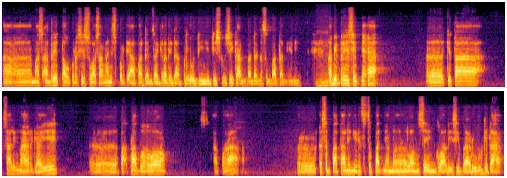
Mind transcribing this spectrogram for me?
uh, Mas Andri tahu persis suasananya seperti apa dan saya kira tidak perlu didiskusikan pada kesempatan ini. Hmm. Tapi prinsipnya Eh, kita saling menghargai eh, Pak Prabowo apa berkesempatan ingin secepatnya melonsing koalisi baru kita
